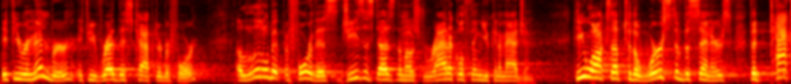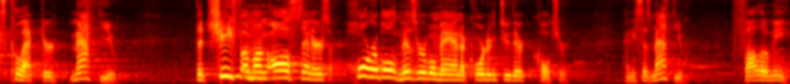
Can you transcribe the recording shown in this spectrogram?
If you remember, if you've read this chapter before, a little bit before this, Jesus does the most radical thing you can imagine. He walks up to the worst of the sinners, the tax collector, Matthew the chief among all sinners, horrible, miserable man according to their culture. And he says, Matthew, follow me.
